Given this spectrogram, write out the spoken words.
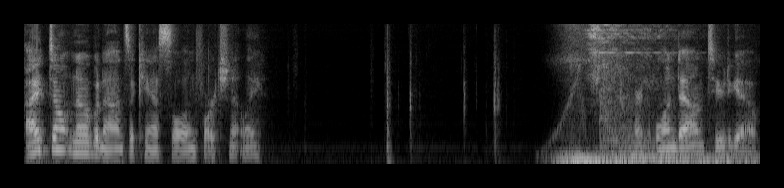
I don't know Bonanza Castle, unfortunately. Alright, one down, two to go.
